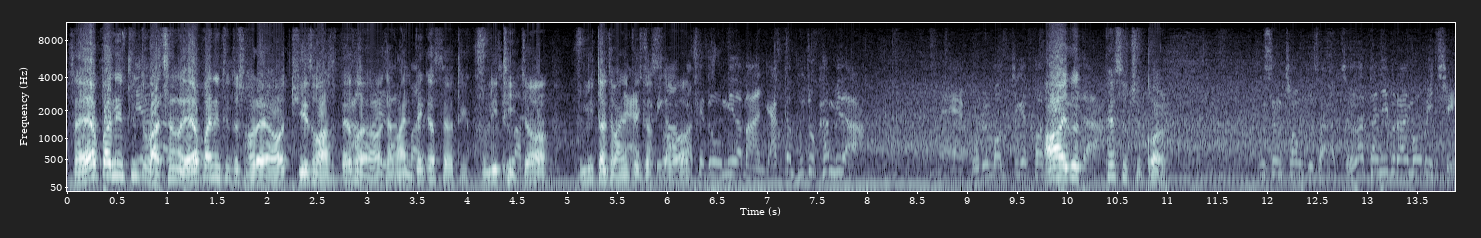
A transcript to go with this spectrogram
자, 에어빠님 팀도 마찬가지. 에어빠님 팀도 저래요. 뒤에서 와서 뺏어요. 자, 많이 뺏겼어요. 특히 굴리트 있죠? 굴리트한테 많이 뺏겼어. 네. 아, 이거 패스 줄걸. 우승 청부사 질라탄 이브라이모비치.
